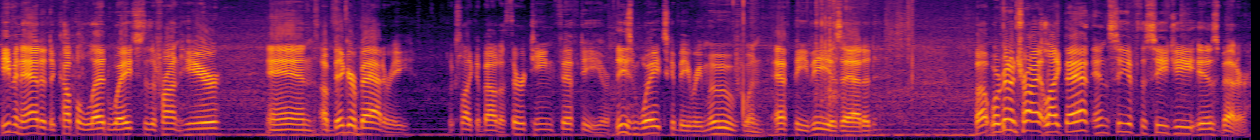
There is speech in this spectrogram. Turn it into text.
Even added a couple lead weights to the front here and a bigger battery. Looks like about a 1350. Or These weights could be removed when FPV is added. But we're going to try it like that and see if the CG is better.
